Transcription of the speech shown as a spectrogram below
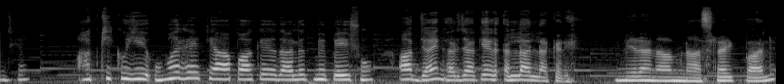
मुझे कहा आपकी कोई ये उम्र है कि आप आके अदालत में पेश हों? आप जाएँ घर जाके अल्लाह अल्लाह करें। मेरा नाम नासरा इकबाल है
